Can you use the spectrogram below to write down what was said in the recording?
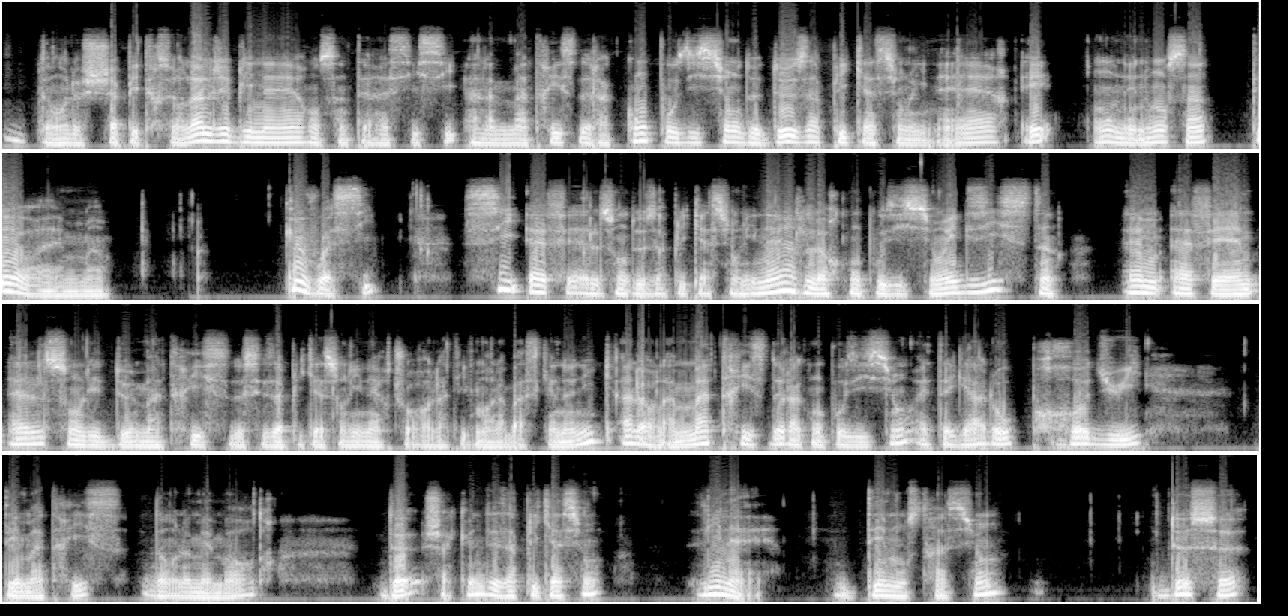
Dans le chapitre sur l'algèbre linéaire, on s'intéresse ici à la matrice de la composition de deux applications linéaires et on énonce un théorème. Que voici? Si f et l sont deux applications linéaires, leur composition existe. MF et ML sont les deux matrices de ces applications linéaires toujours relativement à la base canonique. Alors la matrice de la composition est égale au produit des matrices dans le même ordre de chacune des applications linéaire. Démonstration de ce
